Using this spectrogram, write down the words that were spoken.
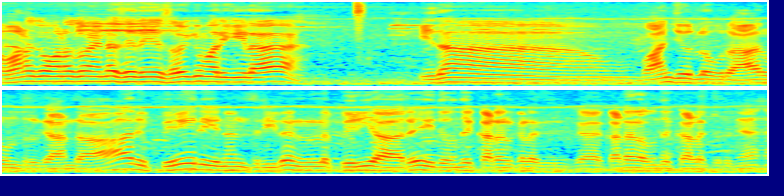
வணக்கம் வணக்கம். என்ன சரி சௌக்கியமாக இருக்கீங்களா? இதுதான் வாஞ்சூரில் ஒரு ஆறு ஒன்று இருக்குது அந்த ஆறு பேர் என்னென்னு தெரியல. நல்ல பெரிய ஆறு. இது வந்து கடல் கலக்கு க- கடலை வந்து கலக்குதுங்க.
